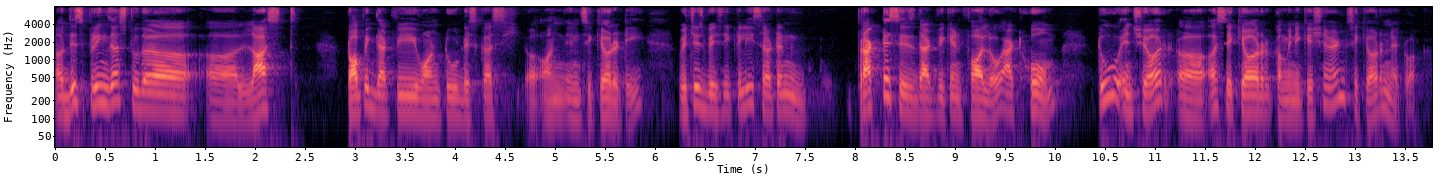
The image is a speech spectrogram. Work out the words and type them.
Now this brings us to the uh, last topic that we want to discuss uh, on in security which is basically certain practices that we can follow at home to ensure uh, a secure communication and secure network.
